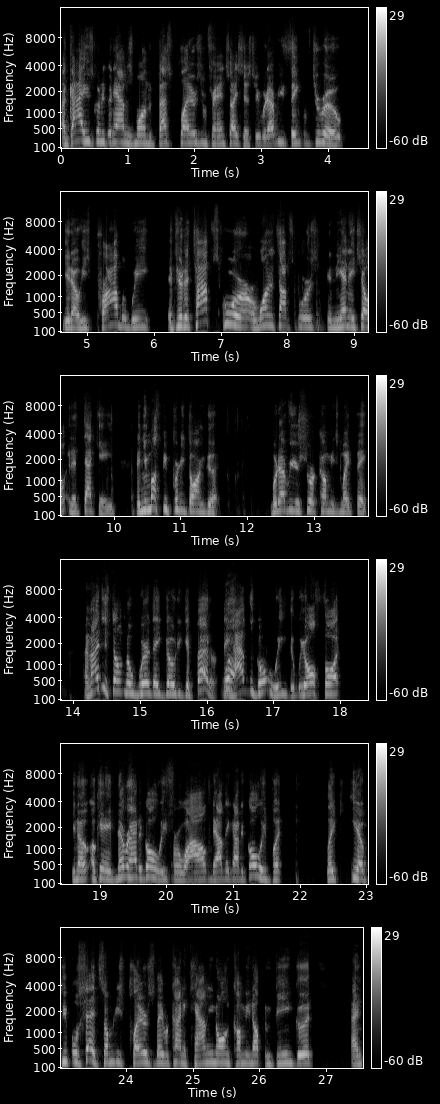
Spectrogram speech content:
a guy who's going to go down as one of the best players in franchise history. Whatever you think of Giroux, you know he's probably if you're the top scorer or one of the top scorers in the NHL in a decade, then you must be pretty darn good, whatever your shortcomings might be. And I just don't know where they go to get better. They Well- have the goalie that we all thought, you know, okay, they've never had a goalie for a while. Now they got a goalie, but like you know, people said some of these players they were kind of counting on coming up and being good, and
